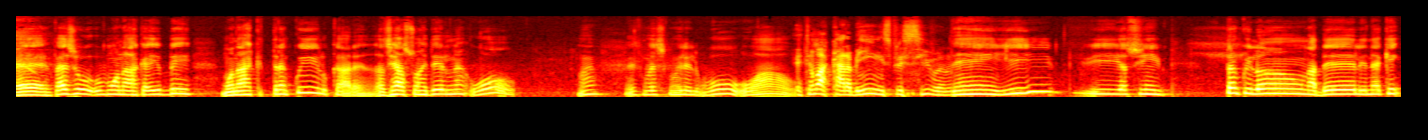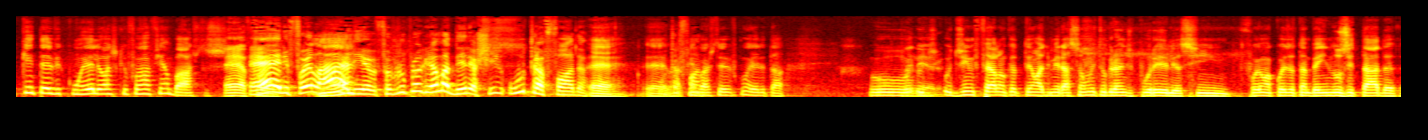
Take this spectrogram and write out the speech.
É, parece o, o Monarca aí, bem... Monarca tranquilo, cara. As reações dele, né? Uou! Né? Ele conversa com ele, ele, uou, uau! Ele tem uma cara bem expressiva, né? Tem, e, e assim, tranquilão na dele, né? Quem, quem teve com ele, eu acho que foi o Rafinha Bastos. É, foi. É, ele foi lá, Né? ele foi pro programa dele, eu achei ultra foda. É, é, o Outra Rafinha foda. Bastos teve com ele e tal. O, o, o Jim Fallon, que eu tenho uma admiração muito grande por ele, assim, foi uma coisa também inusitada.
